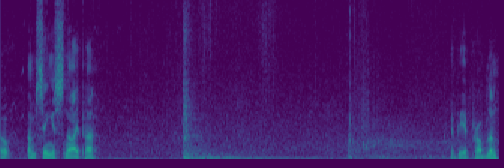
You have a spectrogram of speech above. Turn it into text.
Oh, I'm seeing a sniper. Could be a problem.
